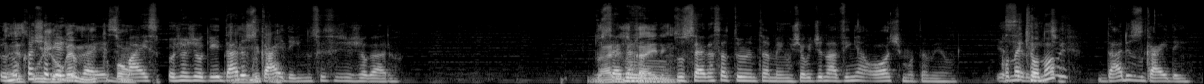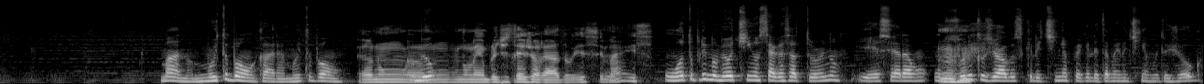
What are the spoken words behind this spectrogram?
Eu É, nunca o cheguei a é jogar muito esse, bom. mas eu já joguei Darius bom. Gaiden. Não sei se vocês já jogaram. Do Darius Sega, Gaiden. do Sega Saturn também. Um jogo de navinha ótimo também. mano. Como é que é o Excelente. nome? Darius Gaiden. Mano, muito bom, cara. Muito bom. Eu, não, eu meu- não, não lembro de ter jogado esse, mas. Um outro primo meu tinha o Sega Saturno. E esse era um, um dos Uhum. únicos jogos que ele tinha, porque ele também não tinha muito jogo.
